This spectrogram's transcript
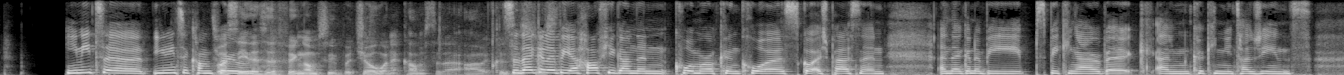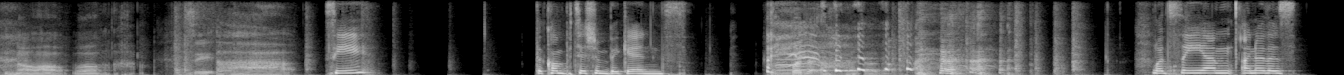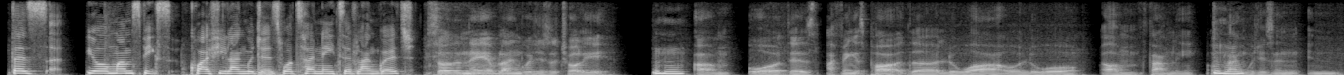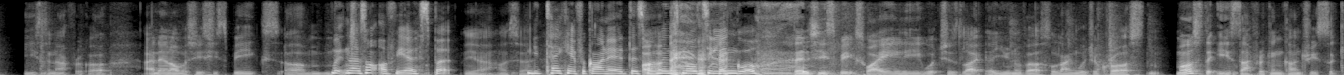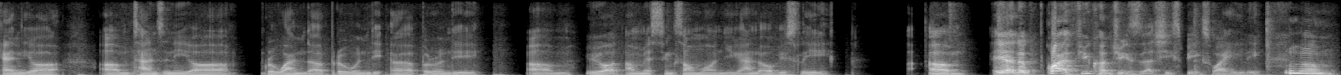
You need to. You need to come through. But see, this is the thing. I'm super chill when it comes to that. 'cause So they're going to be a half Ugandan, quarter Moroccan, quarter Scottish person, and they're going to be speaking Arabic and cooking you tagines. no. oh, Well, see, uh, See? The competition begins. but uh, I. What's the um I know there's there's your mum speaks quite a few languages. What's her native language? so the native language is Acholi, Mhm. um, or there's I think it's part of the Luwa or Luo um family of Mhm. languages in in Eastern Africa, and then obviously she speaks um But no, it's not obvious, but yeah you're taking it for granted. This Uh, woman's multilingual. then she speaks Swahili, which is like a universal language across most of the East African countries, so Kenya, um, Tanzania, Rwanda, Burundi, uh, Burundi, Um, who are, I'm missing someone. Uganda, obviously. Um, yeah, there are quite a few countries that she speaks Swahili. Mhm. Um,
